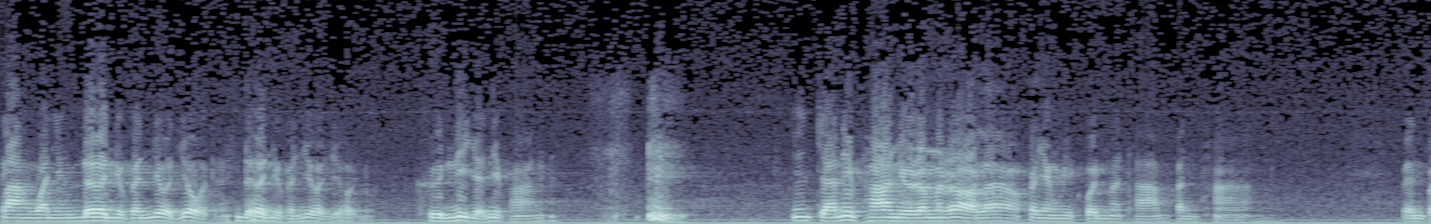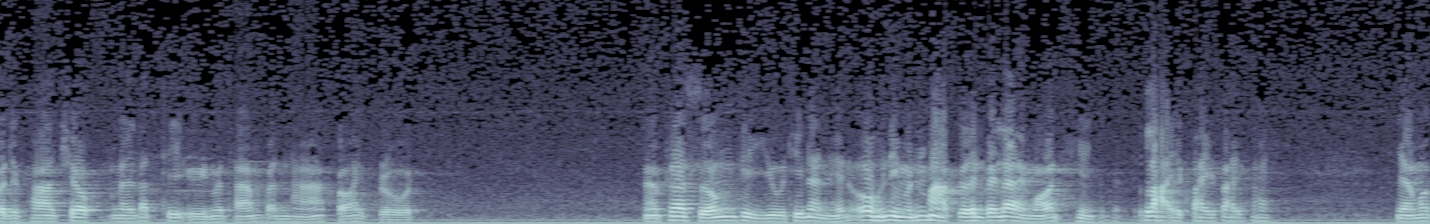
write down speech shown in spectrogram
กลางวันยังเดินอยู่เป็นโยชน์โยชน์เดินอยู่เป็นโยชน์โยชน์คืนนี้จะนิพพานนี่จะนิพพานอยู่เรามารอดแล้ว ก็ยังมีคนมาถามปัญหา เป็นปฏิภาชกในรัฐที่อื่นมาถามปัญหาขอให้โปรดพระสงฆ์ที่อยู่ที่นั่นเห็น โอ้ นี่มันมากเกินไปแล้วหมอนี่ไล่ไปไปไป อย่ามา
